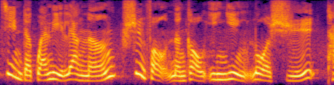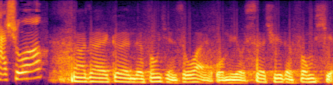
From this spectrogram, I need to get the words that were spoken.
境的管理量能是否能够因应落实。他说：“那在个人的风险之外，我们有社区的风险。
